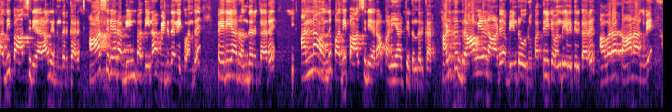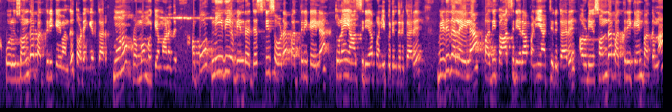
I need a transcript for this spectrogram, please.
பதிப்பு ஆசிரியராக இருந்திருக்காரு. ஆசிரியர் அப்படின்னு பாத்தீங்கன்னா விடுதலைக்கு வந்து பெரியார் வந்திருக்காரு. அண்ணா வந்து பதிப்பாசிரியரா பணியாற்றி இருந்திருக்காரு அடுத்து திராவிட நாடு அப்படின்ற ஒரு பத்திரிகை வந்து எழுதியிருக்காரு. அவரா தானாகவே ஒரு சொந்த பத்திரிகை வந்து தொடங்கியிருக்காரு. மூணும் ரொம்ப முக்கியமானது. அப்போ நீதி அப்படின்ற ஜஸ்டிஸோட பத்திரிகையில துணை ஆசிரியரா பணிபுரிந்திருக்காரு. விடுதலையில பதிப்பாசிரியரா பணியாற்றி இருக்காரு அவருடைய சொந்த பத்திரிகைன்னு பார்த்தோம்னா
